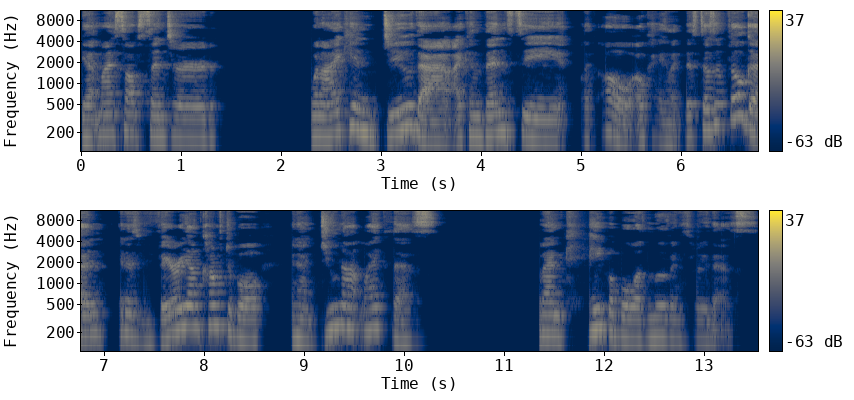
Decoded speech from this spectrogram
get myself centered. When I can do that, I can then see, like, oh, okay, like this doesn't feel good. It is very uncomfortable and I do not like this, but I'm capable of moving through this.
